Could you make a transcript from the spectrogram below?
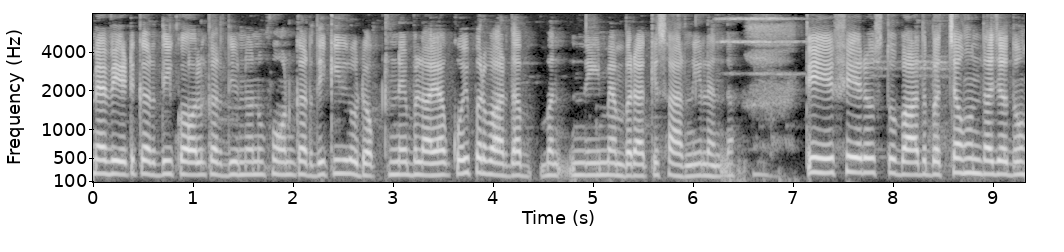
ਮੈਂ ਵੇਟ ਕਰਦੀ ਕਾਲ ਕਰਦੀ, ਉਹਨਾਂ ਨੂੰ ਫੋਨ ਕਰਦੀ ਕਿ ਉਹ ਡਾਕਟਰ ਨੇ ਬੁਲਾਇਆ। ਕੋਈ ਪਰਿਵਾਰ ਦਾ ਬੰ- ਨਹੀਂ ਮੈਂਬਰ ਆ ਕੇ ਸਾਰ ਨਹੀਂ ਲੈਂਦਾ। ਤੇ ਫਿਰ ਉਸ ਤੋਂ ਬਾਅਦ ਬੱਚਾ ਹੁੰਦਾ ਜਦੋਂ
